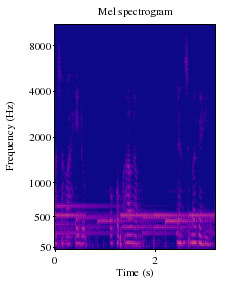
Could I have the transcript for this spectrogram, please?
masalah hidup, hukum alam, dan sebagainya.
